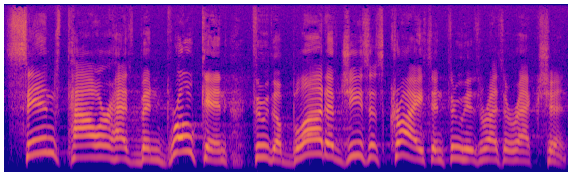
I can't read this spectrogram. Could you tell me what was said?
sin's power has been broken through the blood of Jesus Christ and through his resurrection.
